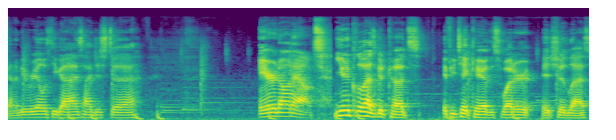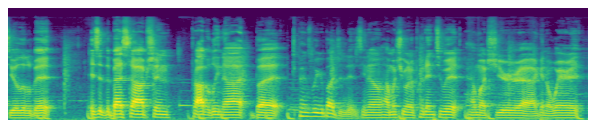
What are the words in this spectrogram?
Gonna be real with you guys. I just uh, air it on out. Uniqlo has good cuts. If you take care of the sweater, it should last you a little bit. Is it the best option? Probably not, but it depends what your budget is, you know, how much you want to put into it, how much you're uh, gonna wear it,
